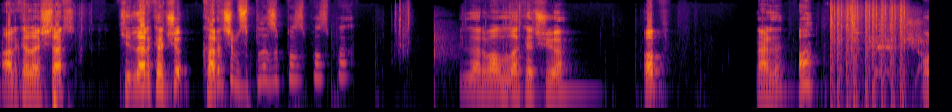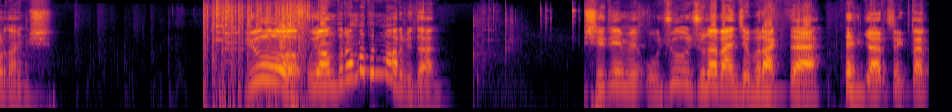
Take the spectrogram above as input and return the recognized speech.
Arkadaşlar. Killer kaçıyor. Karıcığım zıpla zıpla zıpla zıpla. Killer vallahi kaçıyor. Hop. Nerede? Ah. Oradaymış. Yo, uyandıramadın mı harbiden? Bir şey diyeyim mi? Ucu ucuna bence bıraktı. Gerçekten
